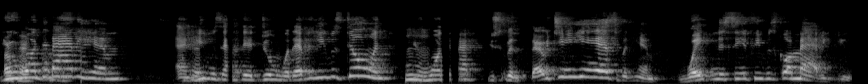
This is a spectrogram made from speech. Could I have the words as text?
You okay. wanted to marry him. And he was out there doing whatever he was doing. Mm-hmm. You wanted to you spent 13 years with him, waiting to see if he was gonna marry you.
